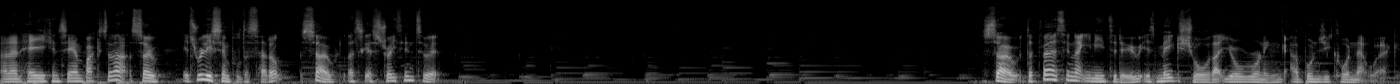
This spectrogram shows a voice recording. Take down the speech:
and then here you can see I'm back to that. So it's really simple to set up. So let's get straight into it. So the first thing that you need to do is make sure that you're running a BungeeCord network.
